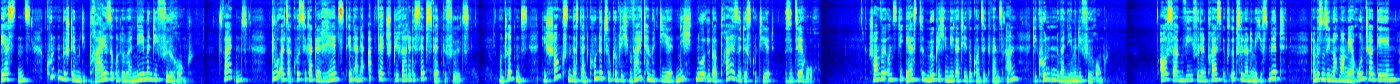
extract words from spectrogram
Erstens, Kunden bestimmen die Preise und übernehmen die Führung. Zweitens, du als Akustiker gerätst in eine Abwärtsspirale des Selbstwertgefühls. Und drittens, die Chancen, dass dein Kunde zukünftig weiter mit dir nicht nur über Preise diskutiert, sind sehr hoch. Schauen wir uns die erste mögliche negative Konsequenz an. Die Kunden übernehmen die Führung. Aussagen wie für den Preis XY nehme ich es mit, da müssen Sie noch mal mehr runtergehen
